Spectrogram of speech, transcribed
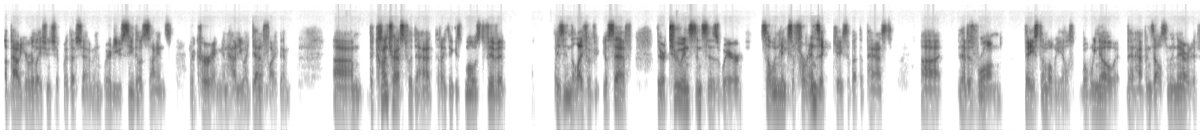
about your relationship with Hashem and where do you see those signs recurring and how do you identify them? Um, the contrast with that, that I think is most vivid, is in the life of Yosef. There are two instances where someone makes a forensic case about the past uh, that is wrong based on what we else what we know that happens else in the narrative.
